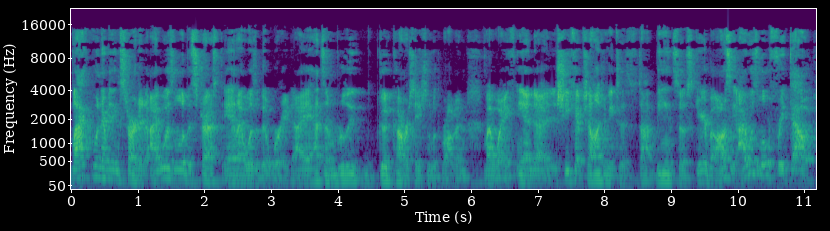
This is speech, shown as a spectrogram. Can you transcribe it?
back when everything started, I was a little bit stressed and I was a bit worried. I had some really good conversations with Robin, my wife, and uh, she kept challenging me to stop being so scared. But honestly, I was a little freaked out.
